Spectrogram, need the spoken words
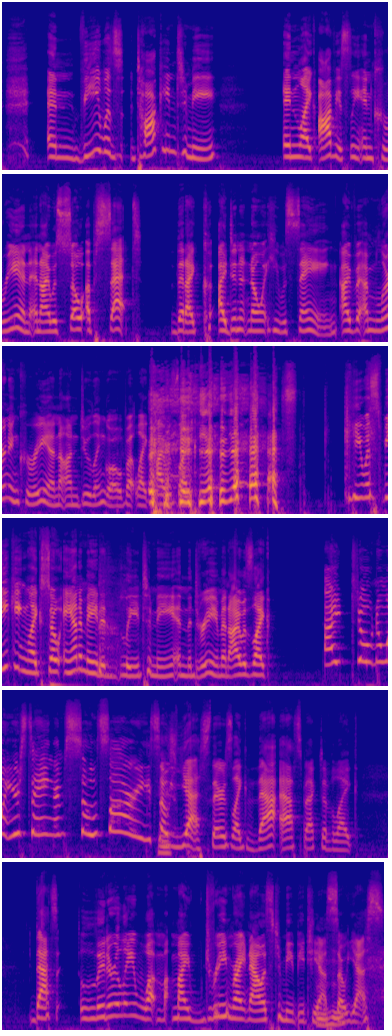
and V was talking to me in like obviously in Korean and I was so upset that I, I didn't know what he was saying. I've, I'm learning Korean on Duolingo, but like I was like yes. he was speaking like so animatedly to me in the dream and I was like I don't know what you're saying. I'm so sorry. So He's- yes, there's like that aspect of like that's literally what my, my dream right now is to meet BTS. So yes.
